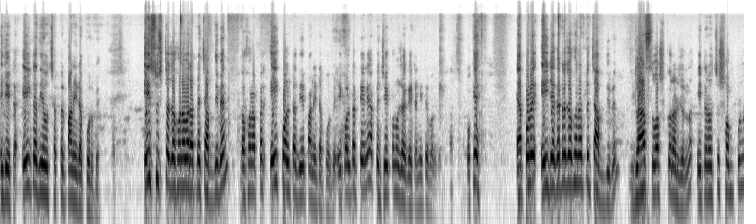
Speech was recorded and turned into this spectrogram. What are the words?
এই যে এটা এইটা দিয়ে হচ্ছে আপনার পানিটা পড়বে। আচ্ছা। এই সুইচটা যখন আবার আপনি চাপ দিবেন তখন আপনার এই কলটা দিয়ে পানিটা পড়বে। এই কলটা টেনে আপনি যে কোনো জায়গায় এটা নিতে পারবেন। আচ্ছা। ওকে? এরপরে এই জায়গাটা যখন আপনি চাপ দিবেন গ্লাস ওয়াশ করার জন্য এটার হচ্ছে সম্পূর্ণ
